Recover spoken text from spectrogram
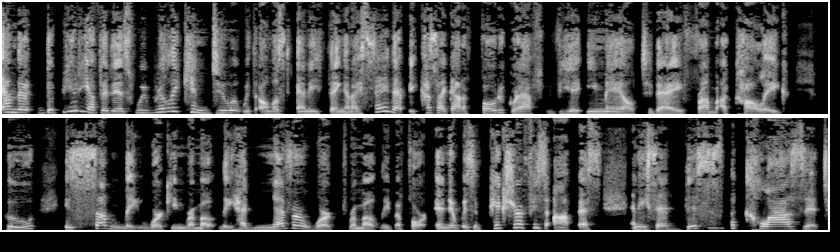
And the, the beauty of it is we really can do it with almost anything. And I say that because I got a photograph via email today from a colleague who is suddenly working remotely, had never worked remotely before. And it was a picture of his office. And he said, this is the closet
